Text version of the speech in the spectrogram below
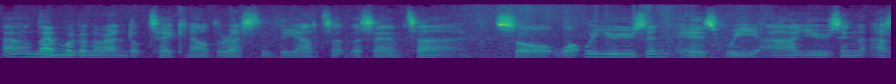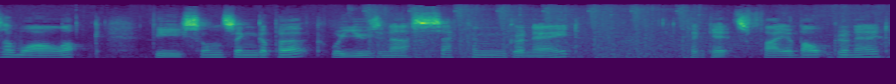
And then we're going to end up taking out the rest of the ads at the same time. So what we're using is we are using as a warlock the Sunsinger perk. We're using our second grenade. I think it's Firebolt grenade.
